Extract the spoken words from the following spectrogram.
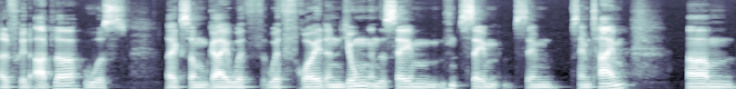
alfred adler who was like some guy with with freud and jung in the same same same same time. Um,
